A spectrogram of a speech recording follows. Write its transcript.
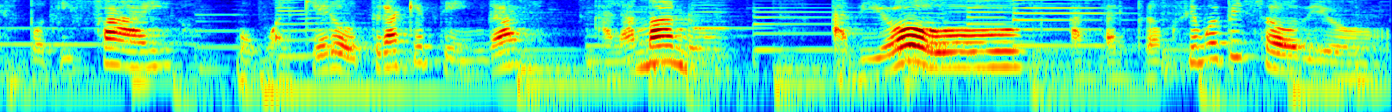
Spotify o cualquier otra que tengas a la mano. Adiós, hasta el próximo episodio.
